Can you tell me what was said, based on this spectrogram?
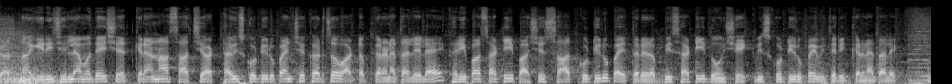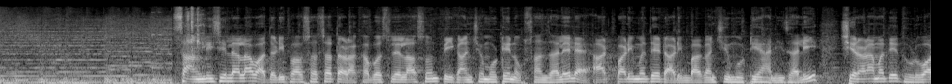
रत्नागिरी जिल्ह्यामध्ये शेतकऱ्यांना सातशे अठ्ठावीस कोटी रुपयांचे कर्ज वाटप करण्यात आलेले आहे. खरीपासाठी पाचशे सात कोटी रुपये तर रब्बीसाठी दोनशे एकवीस कोटी रुपये वितरित करण्यात आले. सांगली जिल्ह्याला वादळी पावसाचा तडाखा बसलेला असून पिकांचे मोठे नुकसान झालेले आहे. आटपाडीमध्ये डाळिंबागांची मोठी हानी झाली. शिराळामध्ये धुडवा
